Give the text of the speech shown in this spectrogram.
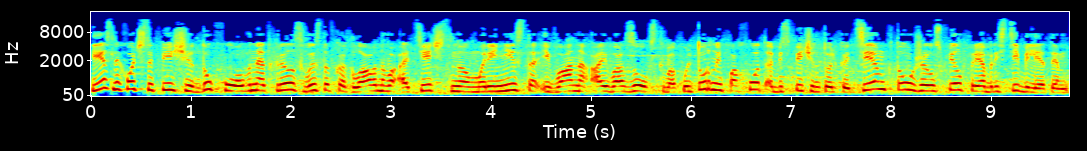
Если хочется пищи духовной, открылась выставка главного отечественного мариниста Ивана Айвазовского. Культурный поход обеспечен только тем, кто уже успел приобрести билеты.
